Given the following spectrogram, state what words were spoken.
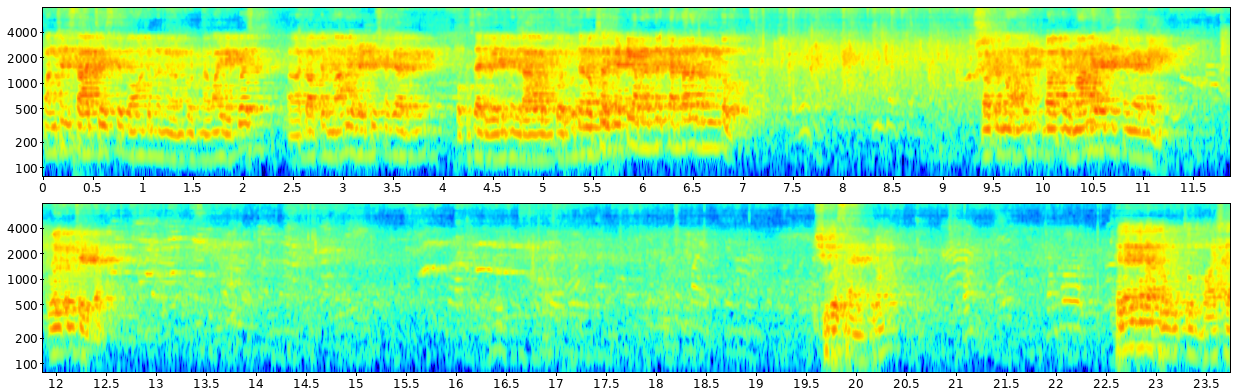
ఫంక్షన్ స్టార్ట్ చేస్తే బాగుంటుందని మేము అనుకుంటున్నాం. ఐ రిక్వెస్ట్ డాక్టర్ మామిడి హరికృష్ణ గారిని ఒకసారి వేదిక మీద రావాలని కోరుకుంటాను ఒకసారి గట్టిగా మనందరి కర్తాల ధ్వనితో డాక్టర్ డాక్టర్ మామిడి హరికృష్ణ గారిని వెల్కమ్ చేద్దాం. శుభ సాయంత్రం. తెలంగాణ ప్రభుత్వం భాషా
